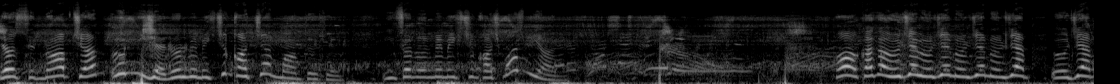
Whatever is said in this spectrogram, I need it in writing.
Ya sen ne yapacaksın? Ölmeyeceksin. Ölmemek için kaçacaksın mantıken. İnsan ölmemek için kaçmaz mı yani? Ha kanka öleceğim öleceğim öleceğim öleceğim öleceğim.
